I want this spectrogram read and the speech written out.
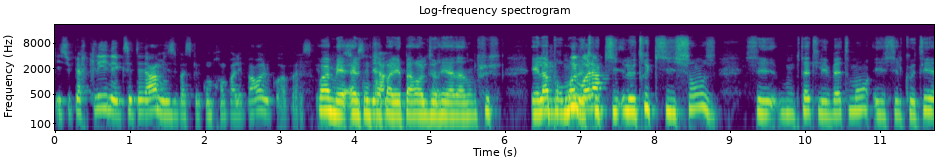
est super clean etc. Mais c'est parce qu'elle comprend pas les paroles quoi. Parce ouais mais elle comprend pas les paroles de Rihanna non plus. Et là pour moi le, truc qui, le truc qui change c'est peut-être les vêtements et c'est le côté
